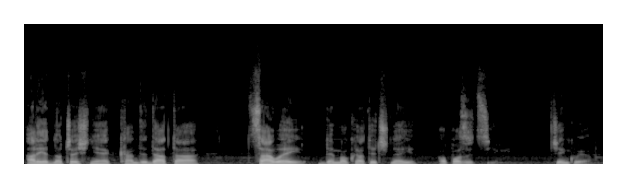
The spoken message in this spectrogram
ale jednocześnie kandydata całej demokratycznej opozycji. Dziękuję.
